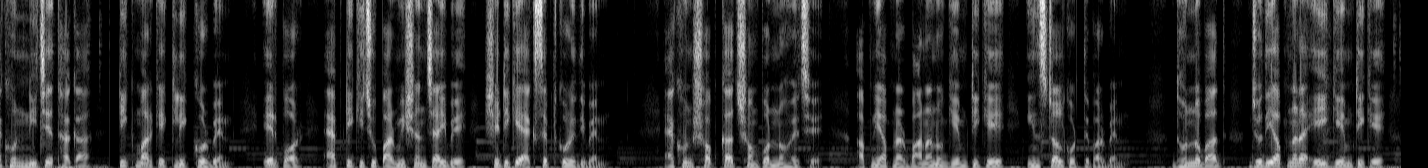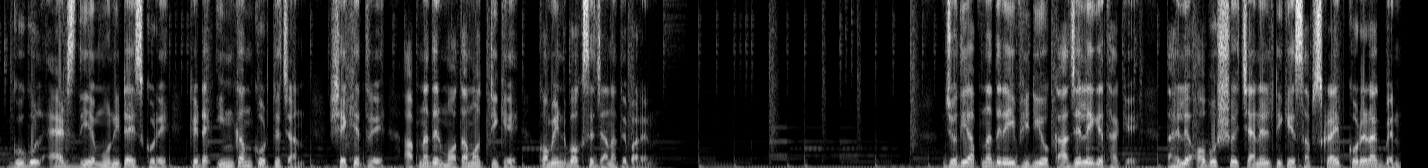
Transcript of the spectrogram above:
এখন নিচে থাকা টিক মার্কে ক্লিক করবেন, এরপর অ্যাপটি কিছু পারমিশন চাইবে সেটিকে অ্যাকসেপ্ট করে দিবেন। এখন সব কাজ সম্পন্ন হয়েছে, আপনি আপনার বানানো গেমটিকে ইনস্টল করতে পারবেন। ধন্যবাদ, যদি আপনারা এই গেমটিকে গুগল অ্যাডস দিয়ে মনিটাইজ করে কেটা ইনকাম করতে চান, সেক্ষেত্রে আপনাদের মতামতটিকে কমেন্ট বক্সে জানাতে পারেন। যদি আপনাদের এই ভিডিও কাজে লেগে থাকে, তাহলে অবশ্যই চ্যানেলটিকে সাবস্ক্রাইব করে রাখবেন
